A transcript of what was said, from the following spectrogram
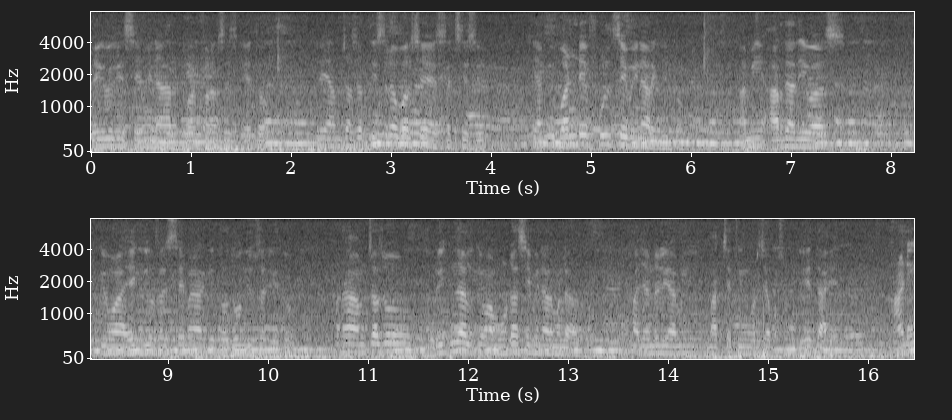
वेगवेगळे सेमिनार कॉन्फरन्सेस घेतो. ते आमचं असं तिसरं वर्ष आहे सक्सेसिव्ह की आम्ही वन डे फुल सेमिनार घेतो. आम्ही अर्धा दिवस किंवा एक दिवसाचा सेमिनार घेतो दोन दिवसात घेतो. पण हा आमचा जो रिजनल किंवा मोठा सेमिनार मला हा जनरली आम्ही मागच्या तीन वर्षापासून घेत आहेत आणि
